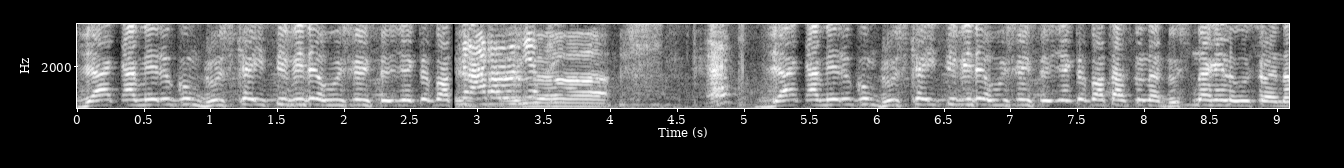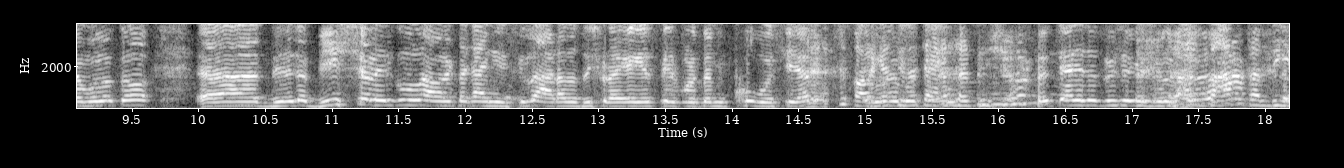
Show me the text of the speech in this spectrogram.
যাক আমি এরকম ঢুস খাইছি বিদে হুশ হইছে যে একটা কথা যাক আমি এরকম ঢুস খাইছি বিদে হুশ হইছে। এই যে একটা কথা আছে না ঢুস না খেলে হুশ হয় না। মূলত দুই হাজার বিশ সালে এরকম আমার একটা কাহিনী ছিল আট হাজার দুশো টাকা গেছে এরপর তো আমি খুব হুশিয়ার। আর গেছিল 4200 চার হাজার দুশো বারোটার দিকে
